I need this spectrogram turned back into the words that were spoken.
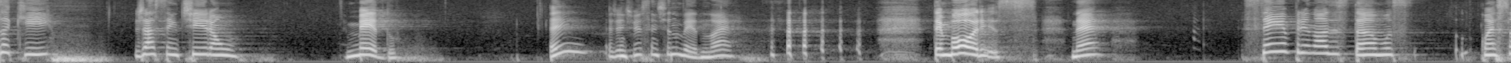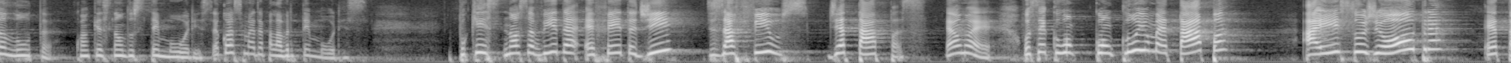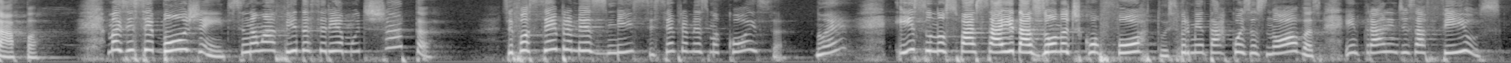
Quantos aqui já sentiram medo? Ei, a gente vive sentindo medo, não é? Temores, né? Sempre nós estamos com essa luta, com a questão dos temores. Eu gosto mais da palavra temores. Porque nossa vida é feita de desafios, de etapas. É ou não é? Você conclui uma etapa, aí surge outra etapa. Mas isso é bom, gente, senão a vida seria muito chata. Se for sempre a mesmice, sempre a mesma coisa, não é? Isso nos faz sair da zona de conforto, experimentar coisas novas, entrar em desafios.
